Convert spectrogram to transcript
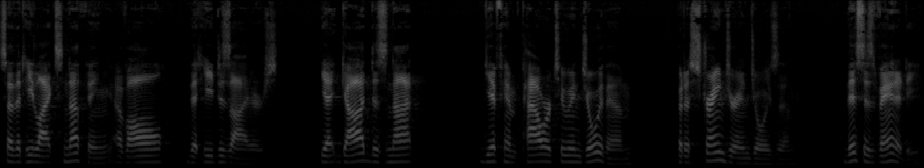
so that he lacks nothing of all that he desires. Yet God does not give him power to enjoy them, but a stranger enjoys them. This is vanity.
